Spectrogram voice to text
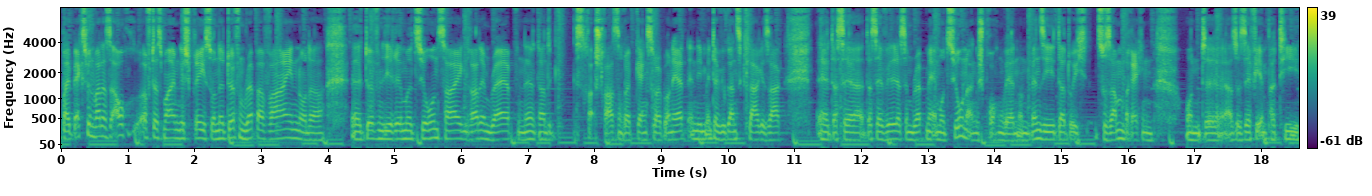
bei Backspin war das auch öfters mal im Gespräch, so, ne, dürfen Rapper weinen oder äh, dürfen ihre Emotionen zeigen, gerade im Rap, ne, gerade Straßenrap, Gangsterrap. Und er hat in dem Interview ganz klar gesagt, äh, dass er, dass er will, dass im Rap mehr Emotionen angesprochen werden. Und wenn sie dadurch zusammenbrechen und äh, also sehr viel Empathie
